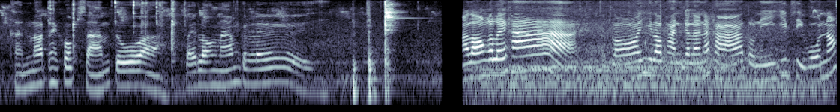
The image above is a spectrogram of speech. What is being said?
โอเค ขันน็อตให้ครบสามตัว ไปลองน้ำกันเลย มาลองกันเลยค่ะเรียบร้อยที่เราพันกันแล้วนะคะ ตัวนี้ 24 โวลต์เนาะ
